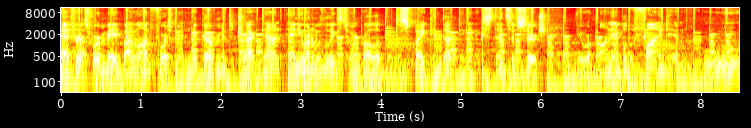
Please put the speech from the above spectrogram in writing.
Efforts were made by law enforcement and the government to track down anyone with links to Umbrella, but despite conducting an extensive search, they were unable to find him. Ooh.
